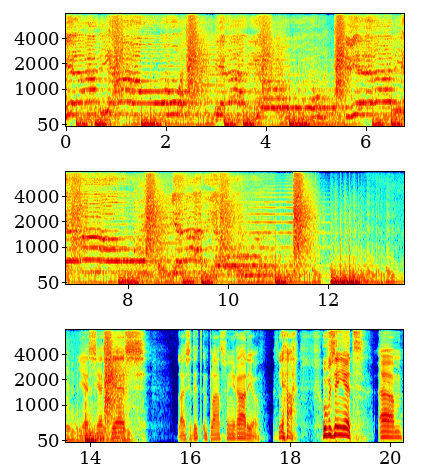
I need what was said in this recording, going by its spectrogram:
Je radio. Je radio. Je radio. Je radio. Yes, yes, yes. Luister dit in plaats van je radio Ja, hoe verzin je het? Um,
